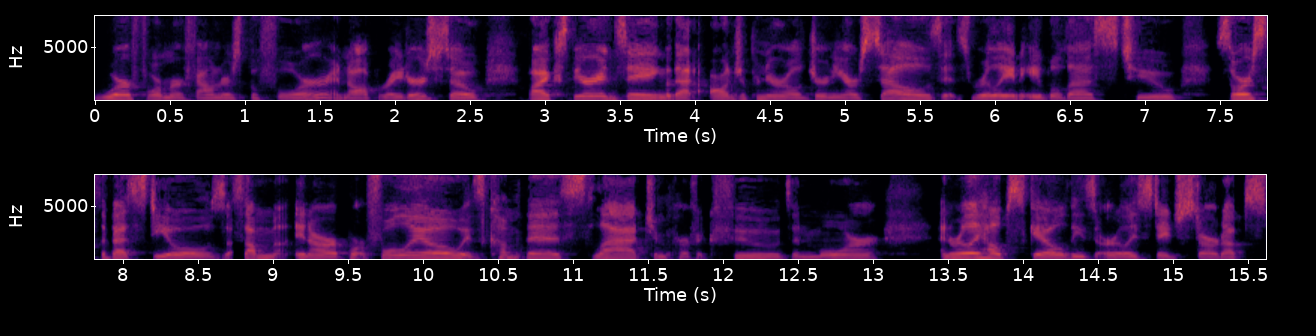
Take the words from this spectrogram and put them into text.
were former founders before and operators. So by experiencing that entrepreneurial journey ourselves, it's really enabled us to source the best deals. Some in our portfolio is Compass, Latch, Imperfect Foods, and more, and really help scale these early stage startups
